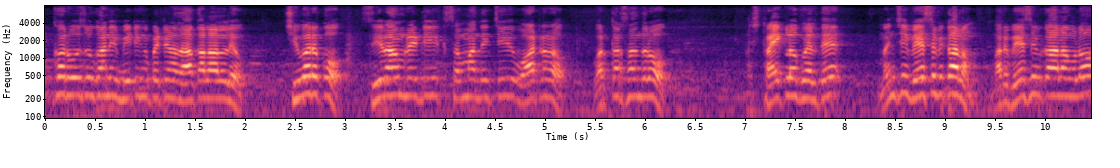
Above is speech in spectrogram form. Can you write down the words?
ఒక్క రోజు కానీ మీటింగ్ పెట్టిన దాఖలాలు లేవు. చివరకు శ్రీరామ్ రెడ్డికి సంబంధించి వాటర్ వర్కర్స్ అందరూ స్ట్రైక్లోకి వెళ్తే మంచి వేసవికాలం మరి వేసవికాలంలో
